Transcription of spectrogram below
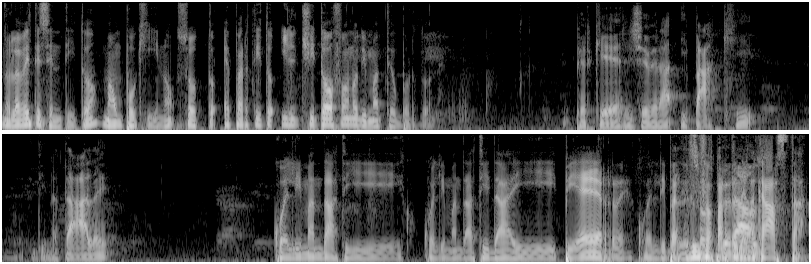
Non l'avete sentito, ma un pochino sotto è partito il citofono di Matteo Bordone. Perché riceverà i pacchi di Natale quelli mandati, quelli mandati dai PR, quelli perché lui fa parte house. della casta.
